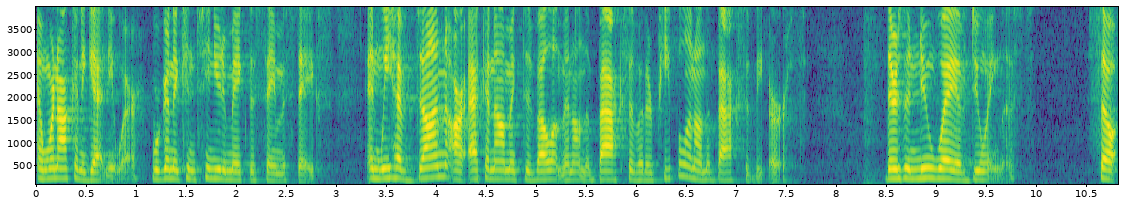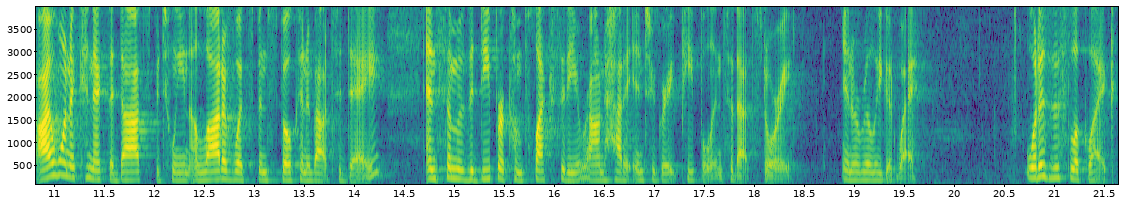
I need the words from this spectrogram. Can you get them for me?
and we're not going to get anywhere. We're going to continue to make the same mistakes. And we have done our economic development on the backs of other people and on the backs of the earth. There's a new way of doing this. So I want to connect the dots between a lot of what's been spoken about today and some of the deeper complexity around how to integrate people into that story in a really good way. What does this look like?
